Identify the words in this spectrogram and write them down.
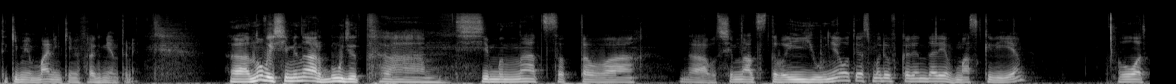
такими маленькими фрагментами. А, новый семинар будет а, 17, да, вот 17 июня, вот я смотрю в календаре, в Москве. Вот.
